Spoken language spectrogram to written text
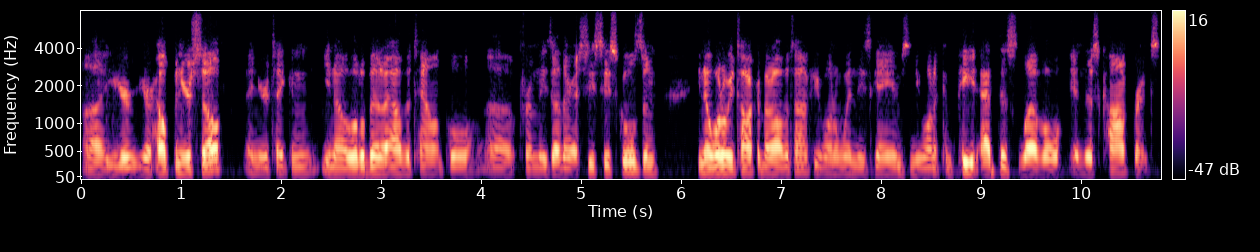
Uh, you're you're helping yourself, and you're taking you know a little bit out of the talent pool uh, from these other SEC schools. And you know what do we talk about all the time? If you want to win these games and you want to compete at this level in this conference,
